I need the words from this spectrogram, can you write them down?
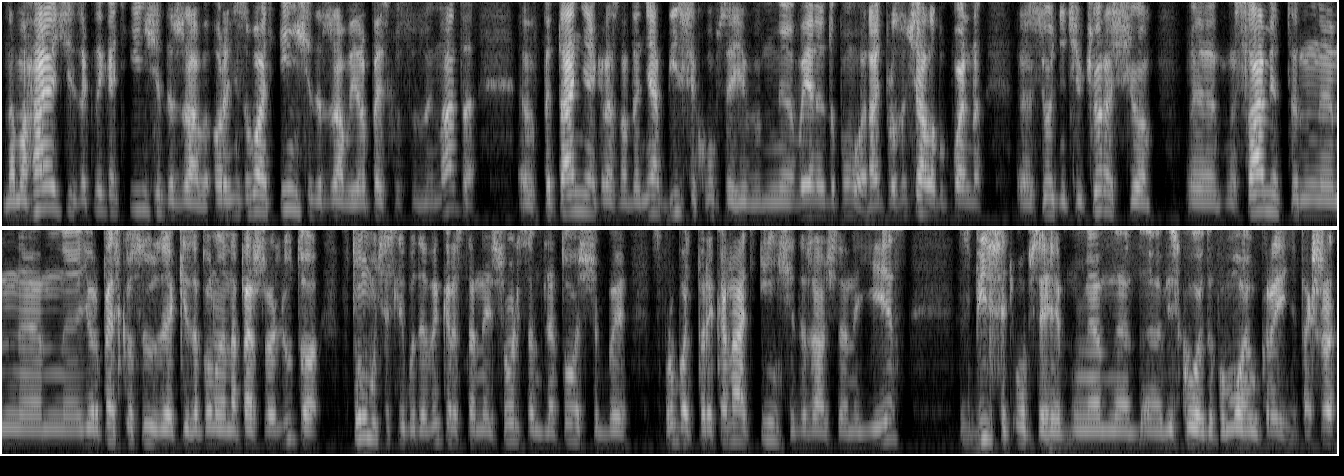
намагаючись закликати інші держави, організувати інші держави Європейського Союзу і НАТО е, в питанні якраз надання більших обсягів воєнної допомоги. Навіть прозвучало буквально е, сьогодні чи вчора, що е, саміт м, м, Європейського союзу, який запланований на 1 лютого, в тому числі буде використаний Шольцем для того, щоб спробувати переконати інші держави-члени ЄС. збільшити обсяги е, військової допомоги Україні, так що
